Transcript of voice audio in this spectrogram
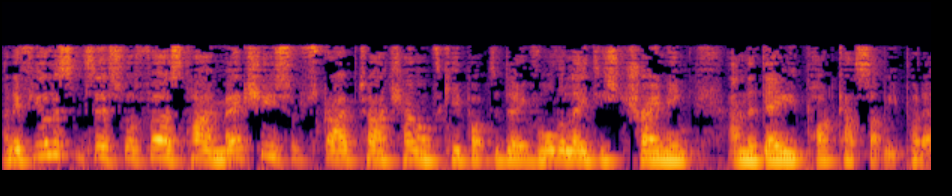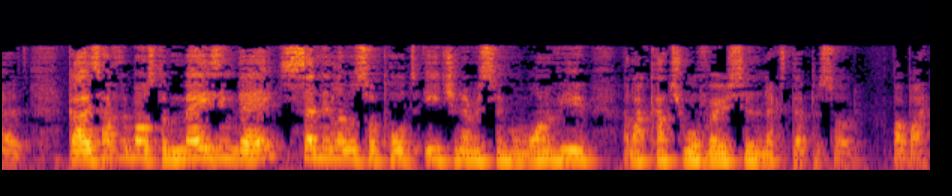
And if you're listening to this for the first time, make sure you subscribe to our channel to keep up to date with all the latest training and the daily podcasts that we put out. Guys, have the most amazing day. Sending love and support to each and every single one of you, and I'll catch you all very soon in the next episode. Bye bye.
